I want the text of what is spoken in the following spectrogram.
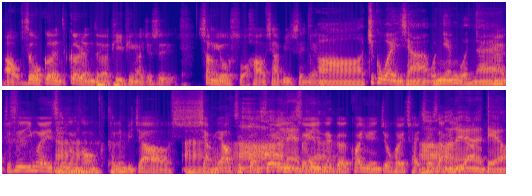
啊，是我个人个人的批评啊，就是上有所好，下必甚焉。哦，这个问一下文言文呢、啊？就是因为蔡总统可能比较想要这个，啊、所以、啊、所以那个官员就会揣测上意啊。对啊，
